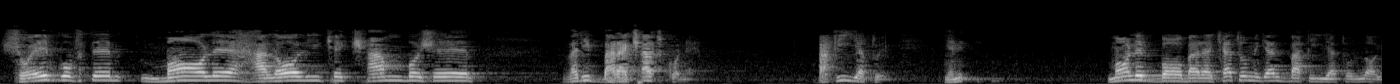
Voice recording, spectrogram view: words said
شعیب گفته مال حلالی که کم باشه ولی برکت کنه. بقیت یعنی مال با برکت رو میگن بقیت الله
